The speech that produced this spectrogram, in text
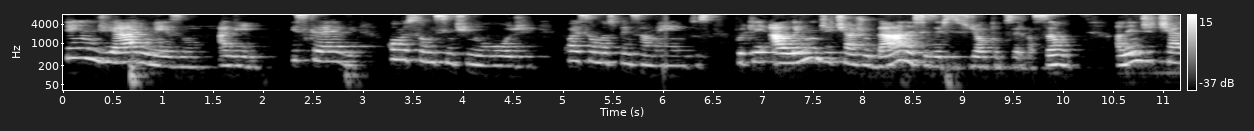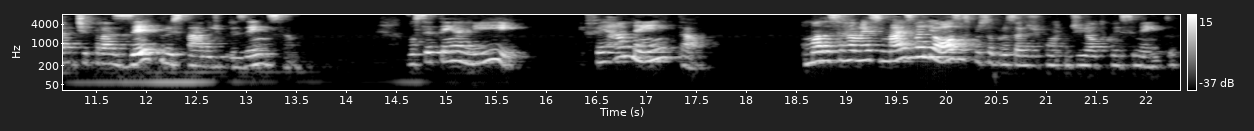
Tem um diário mesmo ali. Escreve como eu estou me sentindo hoje, quais são meus pensamentos, porque além de te ajudar nesse exercício de autoobservação, além de te, te trazer para o estado de presença, você tem ali ferramenta, uma das ferramentas mais valiosas para o seu processo de, de autoconhecimento,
